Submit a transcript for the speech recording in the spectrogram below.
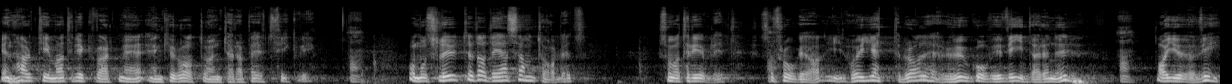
En halvtimme, tre kvart med en kurator och en terapeut fick vi. Och mot slutet av det samtalet, som var trevligt, så frågade jag, det var jättebra det här, hur går vi vidare nu? Vad gör vi?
